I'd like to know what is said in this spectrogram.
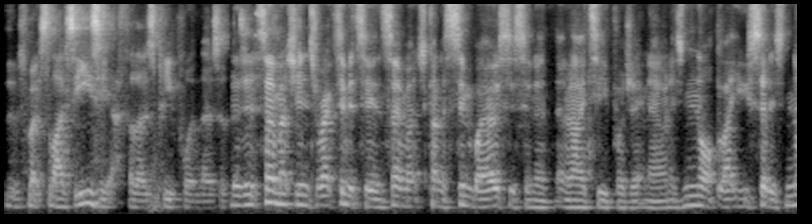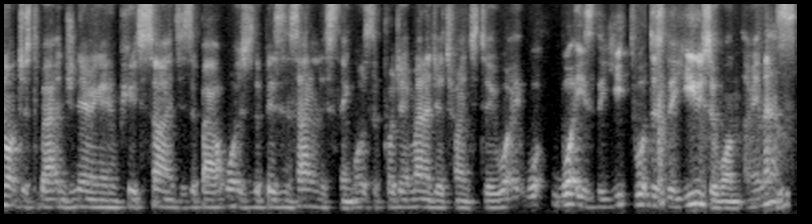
which makes lives easier for those people and those. There's so much interactivity and so much kind of symbiosis in, a, in, an IT project now, and it's not like you said. It's not just about engineering and computer science. It's about what is the business analyst think? What's the project manager trying to do? What what what is the what does the user want? I mean, that's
